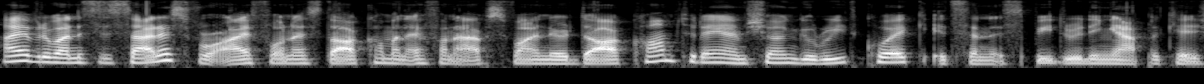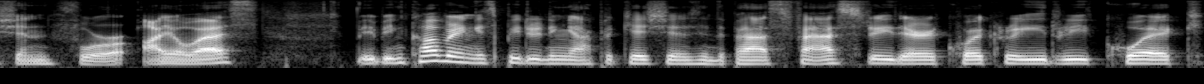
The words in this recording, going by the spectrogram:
Hi everyone, this is Cyrus for iPhoneness.com and iPhoneAppsFinder.com. Today I'm showing you ReadQuick. It's a speed reading application for iOS. We've been covering speed reading applications in the past, Fast Reader, Quick Read, ReadQuick,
